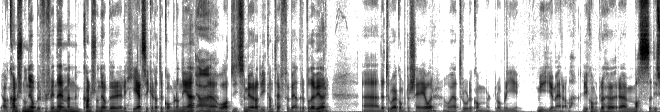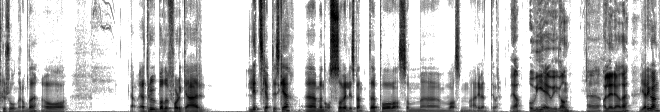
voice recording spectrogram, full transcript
ja, Kanskje noen jobber forsvinner, men kanskje noen jobber Eller helt sikkert at det kommer noen nye. Ja, ja, eh, og at, som gjør at vi kan treffe bedre på det vi gjør. Det tror jeg kommer til å skje i år, og jeg tror det kommer til å bli mye mer av det. Vi kommer til å høre masse diskusjoner om det, og ja, jeg tror både folk er litt skeptiske, eh, men også veldig spente på hva som, eh, hva som er i vente i år. ja. Og vi er jo i gang eh, allerede. Vi er i gang.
